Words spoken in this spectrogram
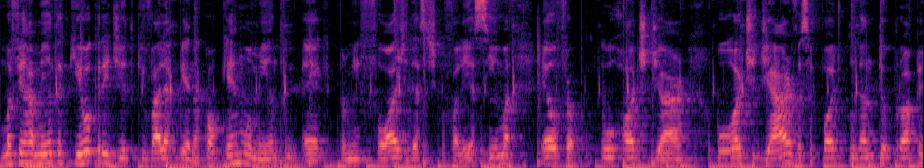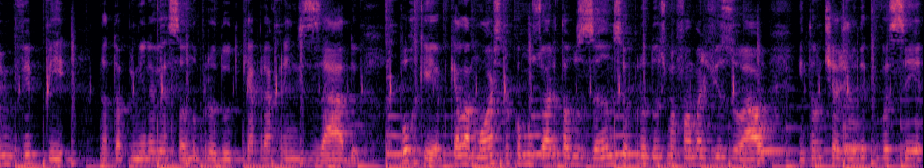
uma ferramenta que eu acredito que vale a pena a qualquer momento, é, que para mim foge dessas que eu falei acima, é o, o Hotjar. O Hotjar você pode plugar no teu próprio MVP na tua primeira versão do produto que é para aprendizado. Por quê? Porque ela mostra como o usuário está usando seu produto de uma forma visual. Então te ajuda que você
